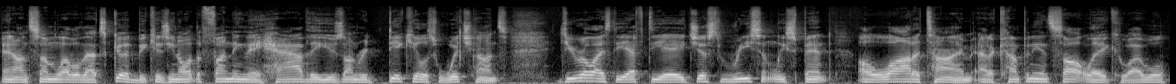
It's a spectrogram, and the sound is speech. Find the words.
and on some level, that's good because you know what? The funding they have, they use on ridiculous witch hunts. Do you realize the FDA just recently spent a lot of time at a company in Salt Lake who I will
